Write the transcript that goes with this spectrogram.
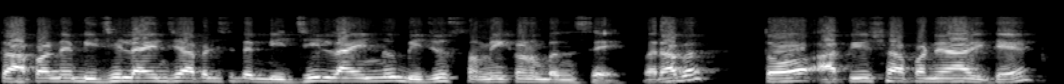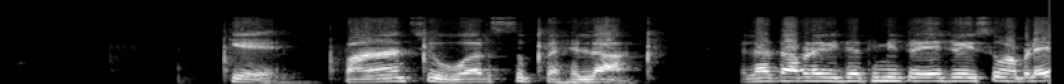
તો આપણને બીજી લાઈન જે આપેલી છે તે બીજી લાઈનનું બીજું સમીકરણ બનશે. બરાબર? તો આપ્યું છે આપણને આ રીતે કે પાંચ વર્ષ પહેલા પહેલા તો આપણે વિદ્યાર્થી મિત્રો એ જોઈશું આપણે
